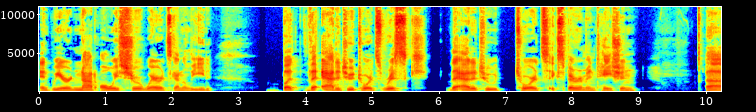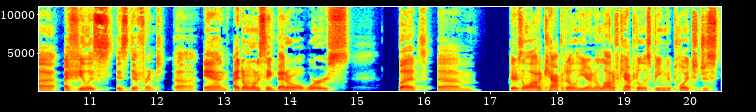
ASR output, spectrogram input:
and we are not always sure where it's going to lead. But the attitude towards risk, the attitude towards experimentation, uh, I feel is is different. Uh, and I don't want to say better or worse, but um, there's a lot of capital here, and a lot of capital is being deployed to just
